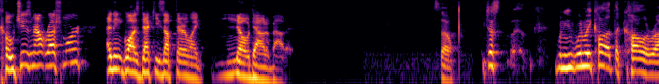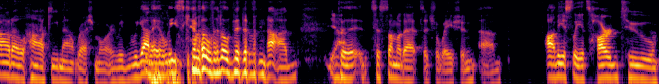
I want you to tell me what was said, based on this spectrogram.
coaches Mount Rushmore, I think Gwozdecky's up there like no doubt about it. So just when you, when we call it the Colorado hockey Mount Rushmore, we, we got to at least give a little bit of a nod yeah. to to some of that situation. Um, obviously, it's hard to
